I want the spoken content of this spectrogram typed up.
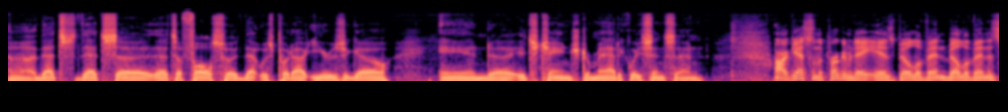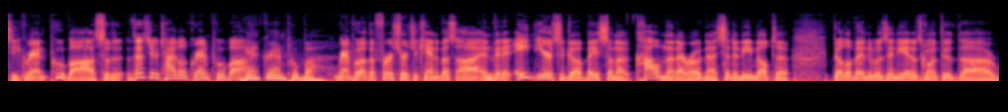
Uh, that's that's uh, that's a falsehood that was put out years ago, and uh, it's changed dramatically since then. Our guest on the program today is Bill Levin. Bill Levin is the Grand Poobah. So that's your title, Grand Poobah? Yeah, Grand Poobah. Grand Poobah, the first church of cannabis, uh, invented eight years ago based on a column that I wrote. And I sent an email to Bill Levin, who was Indiana, was going through the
